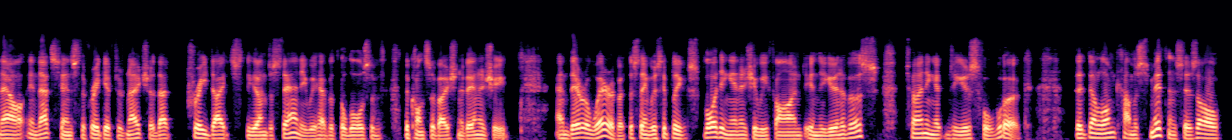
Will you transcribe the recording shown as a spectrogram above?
Now, in that sense, the free gift of nature, that predates the understanding we have of the laws of the conservation of energy. And they're aware of it. They're saying we're simply exploiting energy we find in the universe, turning it into useful work. Then along comes Smith and says, oh,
